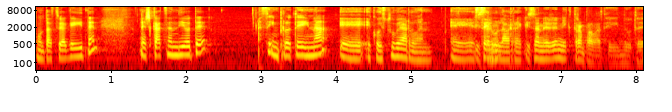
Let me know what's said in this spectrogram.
mutazioak egiten, eskatzen diote zein proteina e, ekoiztu behar duen e, zelula horrek. Izan ere nik trampa bat egin dute.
